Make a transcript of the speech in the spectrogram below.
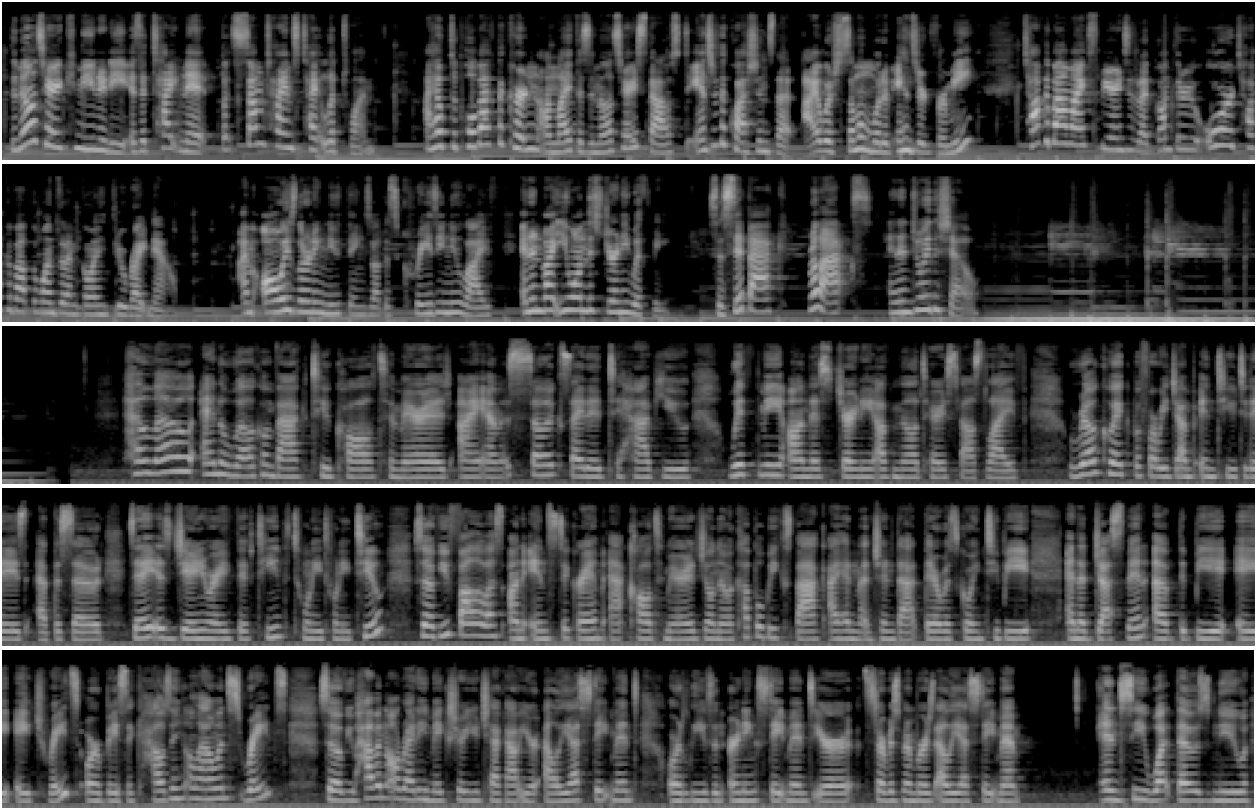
The military community is a tight knit, but sometimes tight lipped one. I hope to pull back the curtain on life as a military spouse to answer the questions that I wish someone would have answered for me, talk about my experiences that I've gone through, or talk about the ones that I'm going through right now. I'm always learning new things about this crazy new life and invite you on this journey with me. So sit back, relax, and enjoy the show. Hello and welcome back to Call to Marriage. I am so excited to have you with me on this journey of military spouse life. Real quick before we jump into today's episode, today is January 15th, 2022. So if you follow us on Instagram at Call to Marriage, you'll know a couple weeks back I had mentioned that there was going to be an adjustment of the BAH rates or basic housing allowance rates. So if you haven't already, make sure you check out your LES statement statement or leave and earnings statement, your service member's LES statement, and see what those new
